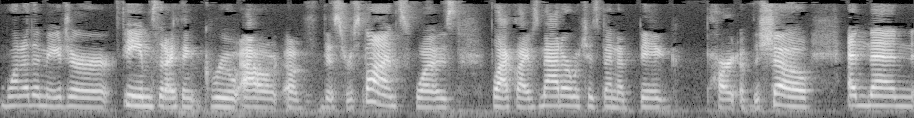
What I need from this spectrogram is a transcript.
one of the major themes that I think grew out of this response was Black Lives Matter, which has been a big part of the show. And then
